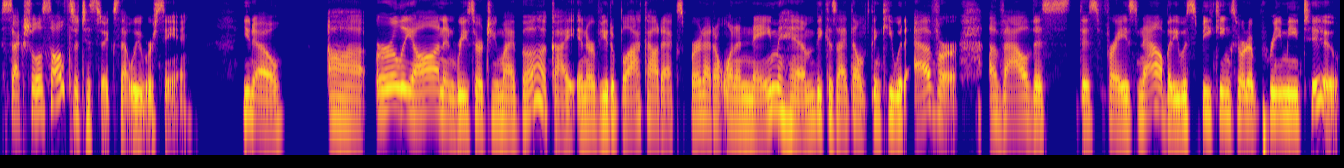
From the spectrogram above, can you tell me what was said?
sexual assault statistics that we were seeing. You know, uh, early on in researching my book, I interviewed a blackout expert. I don't want to name him because I don't think he would ever avow this this phrase now. But he was speaking sort of pre Me Too,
